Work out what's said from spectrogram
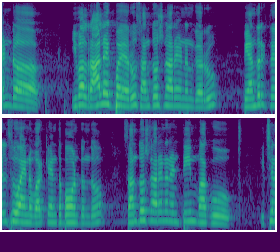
and ఇవాళ రాలేకపోయారు సంతోష్ నారాయణన్ గారు. మీ అందరికి తెలుసు ఆయన వర్క్ ఎంత బాగుంటుందో. సంతోష్ నారాయణన్ అండ్ టీం మాకు ఇచ్చిన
